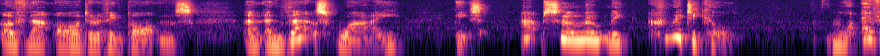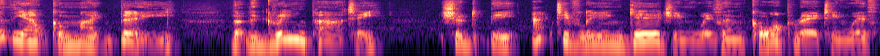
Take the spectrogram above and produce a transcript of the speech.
of that order of importance. And, and that's why it's absolutely critical, whatever the outcome might be, that the Green Party should be actively engaging with and cooperating with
